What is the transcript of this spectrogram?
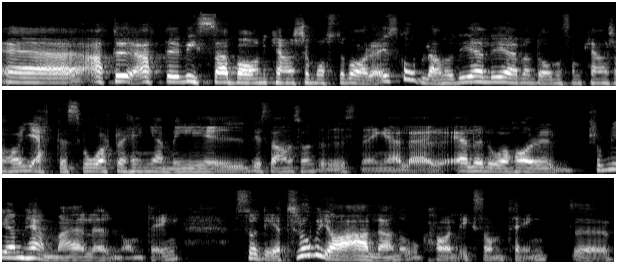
Eh, att, att vissa barn kanske måste vara i skolan och det gäller ju även de som kanske har jättesvårt att hänga med i distansundervisning eller, eller då har problem hemma eller någonting. Så det tror jag alla nog har liksom tänkt eh,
